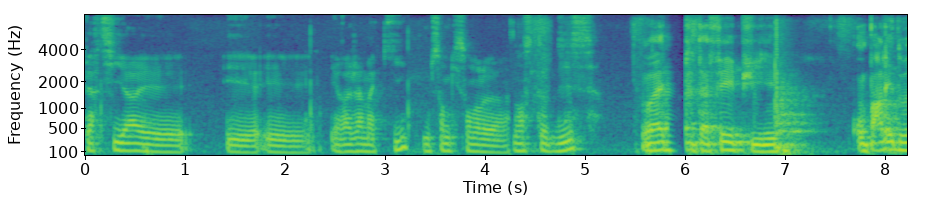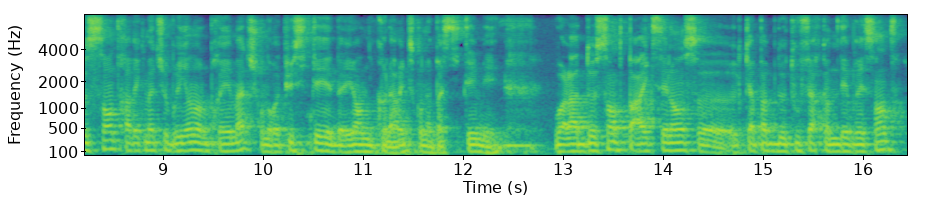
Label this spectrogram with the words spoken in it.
Pertia et, et, et, il me semble qu'ils sont dans, le, dans ce top 10. Ouais, tout à fait. Et puis, on parlait de centre avec Mathieu Briand dans le premier match. On aurait pu citer d'ailleurs Nicolas Ritz qu'on n'a pas cité, mais voilà, deux centres par excellence, capables de tout faire comme des vrais centres.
